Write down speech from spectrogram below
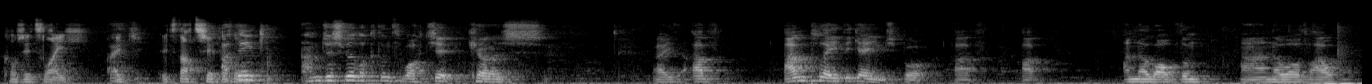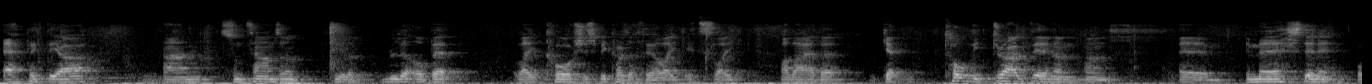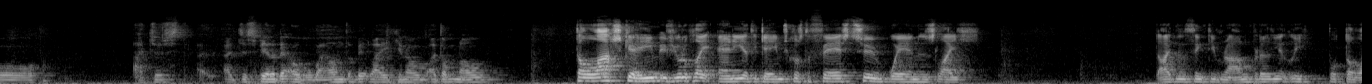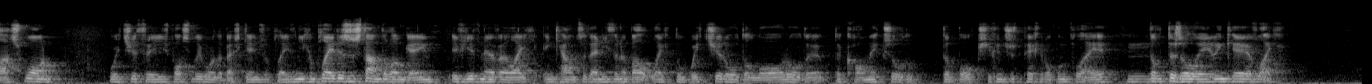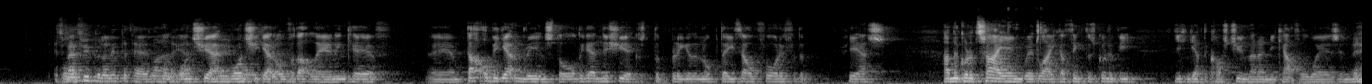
because it's like I- it, it's that typical. I think I'm just reluctant to watch it because I, I've I haven't played the games, but I've, I've I know of them and I know of how epic they are, and sometimes I feel a little bit like cautious because I feel like it's like I'll either get totally dragged in and, and um, immersed in it, or I just I, I just feel a bit overwhelmed, a bit like you know I don't know. The last game, if you're going to play any of the games, because the first two as like, I didn't think they ran brilliantly, but the last one, Witcher 3, is possibly one of the best games I've played, and you can play it as a standalone game if you've never like encountered anything about like The Witcher or the lore or the, the comics or the, the books. You can just pick it up and play it. There- There's a learning curve, like, It's meant to be brilliant, the third one. but isn't once Yeah. you once you get over that learning curve, um, that'll be getting reinstalled again this year because they're bringing an update out for it for the PS, and they're going to tie in with like I think there's going to be you can get the costume that Henry Cavill wears in the,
